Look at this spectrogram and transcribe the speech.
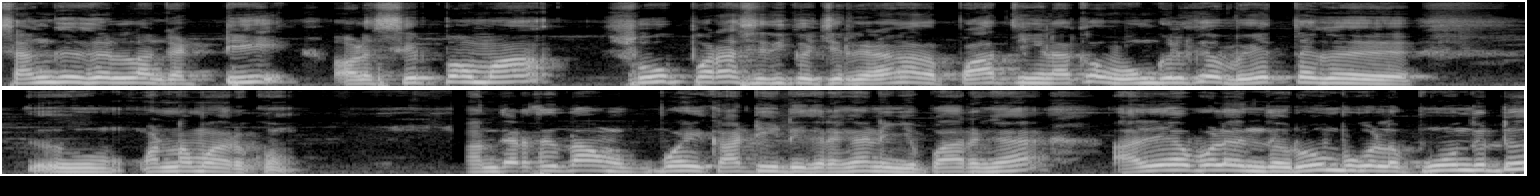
சங்குகள்லாம் கட்டி அவ்வளோ சிற்பமாக சூப்பராக செதுக்கி வச்சுருக்காங்க அதை பார்த்தீங்கன்னாக்கா உங்களுக்கு வேத்தகு வண்ணமாக இருக்கும். அந்த இடத்துக்கு தான் போய் காட்டிகிட்டு இருக்கிறேங்க. நீங்கள் பாருங்கள் அதே போல் இந்த ரூம்புக்குள்ளே பூந்துட்டு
